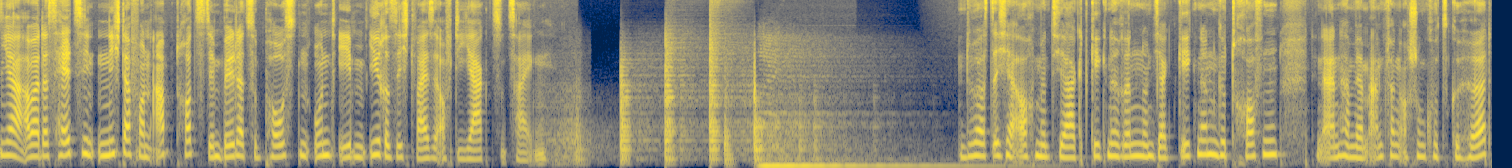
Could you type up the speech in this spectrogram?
Ja, aber das hält sie nicht davon ab, trotzdem Bilder zu posten und eben ihre Sichtweise auf die Jagd zu zeigen. Du hast dich ja auch mit Jagdgegnerinnen und Jagdgegnern getroffen. Den einen haben wir am Anfang auch schon kurz gehört.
